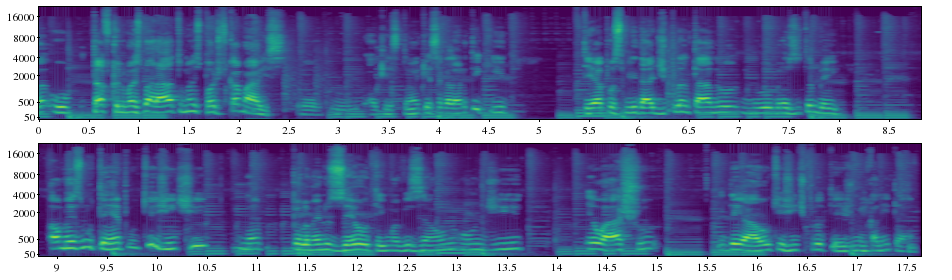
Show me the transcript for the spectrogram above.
o, tá ficando mais barato, mas pode ficar mais. O, o, a questão é que essa galera tem que ter a possibilidade de plantar no, no Brasil também ao mesmo tempo que a gente, né, pelo menos eu tenho uma visão onde eu acho ideal que a gente proteja o mercado interno.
